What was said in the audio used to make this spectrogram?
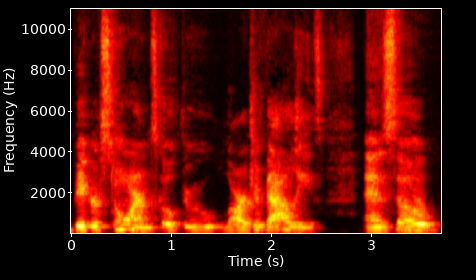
bigger storms, go through larger valleys? And so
